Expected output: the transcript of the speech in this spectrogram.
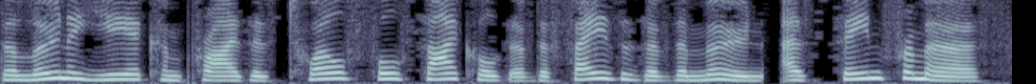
The lunar year comprises 12 full cycles of the phases of the Moon, as seen from Earth.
